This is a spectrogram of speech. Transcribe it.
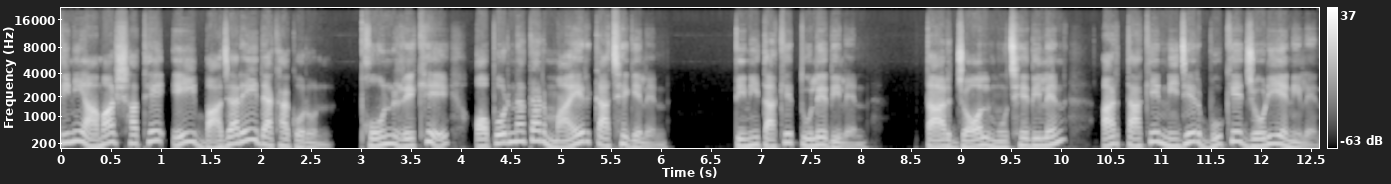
তিনি আমার সাথে এই বাজারেই দেখা করুন। ফোন রেখে অপর্ণা তার মায়ের কাছে গেলেন। তিনি তাকে তুলে দিলেন। তার জল মুছে দিলেন আর তাকে নিজের বুকে জড়িয়ে নিলেন।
